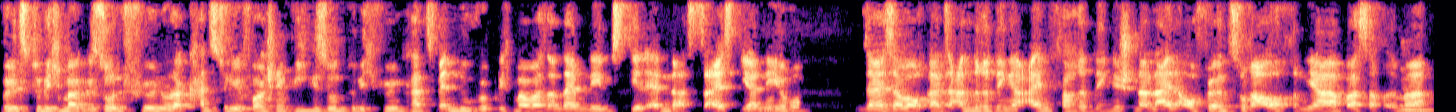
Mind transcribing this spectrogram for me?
willst du dich mal gesund fühlen oder kannst du dir vorstellen, wie gesund du dich fühlen kannst, wenn du wirklich mal was an deinem Lebensstil änderst? Sei es die Ernährung, sei es aber auch ganz andere Dinge, einfache Dinge, schon allein aufhören zu rauchen, ja, was auch immer. Mhm.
